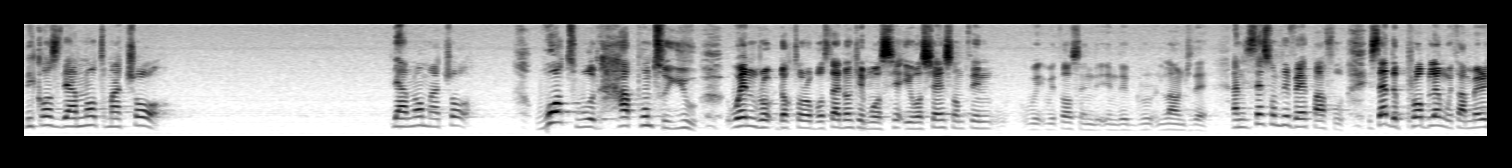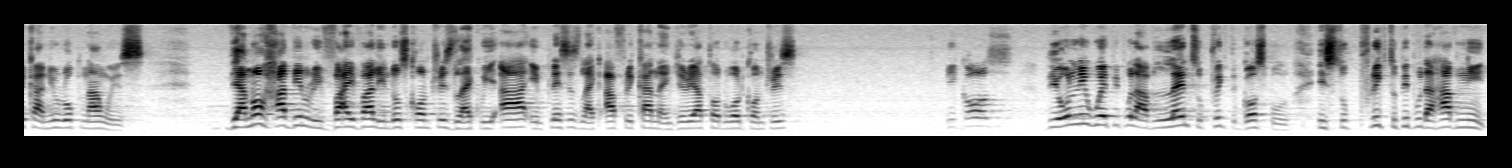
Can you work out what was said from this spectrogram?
Because they are not mature. They are not mature. What would happen to you when Dr. Robert came? Was he was sharing something with, us in the, in the lounge there. And he said something very powerful. He said the problem with America and Europe now is they are not having revival in those countries like we are in places like Africa, Nigeria, third world countries. Because the only way people have learned to preach the gospel is to preach to people that have need.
